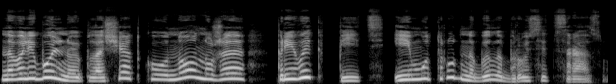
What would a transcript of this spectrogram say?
на волейбольную площадку, но он уже привык пить, и ему трудно было бросить сразу.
